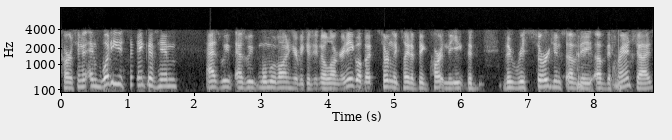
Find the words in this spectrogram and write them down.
Carson, and what do you think of him as we as we will move on here because he's no longer an Eagle, but certainly played a big part in the the, the resurgence of the of the franchise.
